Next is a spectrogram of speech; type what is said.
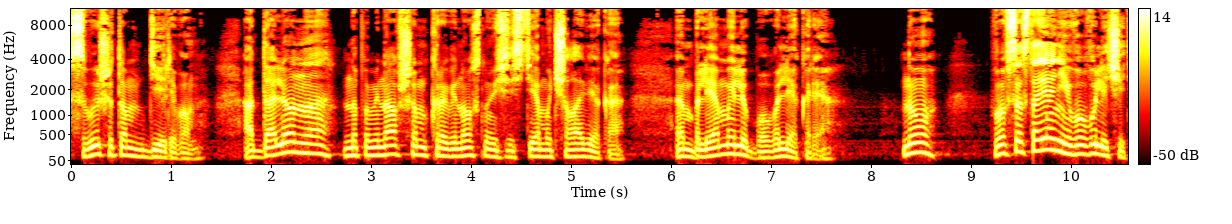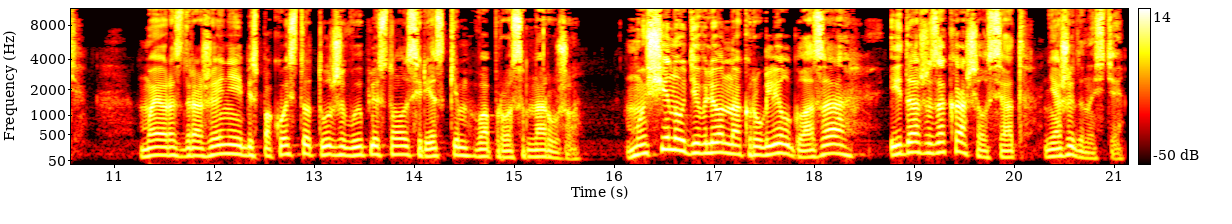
с вышитым деревом отдаленно напоминавшим кровеносную систему человека, эмблемой любого лекаря. «Ну, вы в состоянии его вылечить?» Мое раздражение и беспокойство тут же выплеснулось резким вопросом наружу. Мужчина удивленно округлил глаза и даже закашлялся от неожиданности.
